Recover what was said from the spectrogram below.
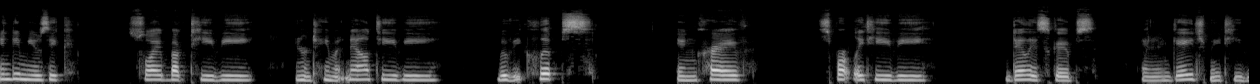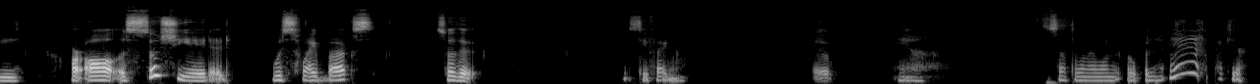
indie music, Swagbuck TV, Entertainment Now TV, movie clips, Encrave, Sportly TV, Daily Scoops, and Engage Me TV are all associated with Swagbucks so that let's see if I can oh yeah. It's not the one I want to open. Eh, back here.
